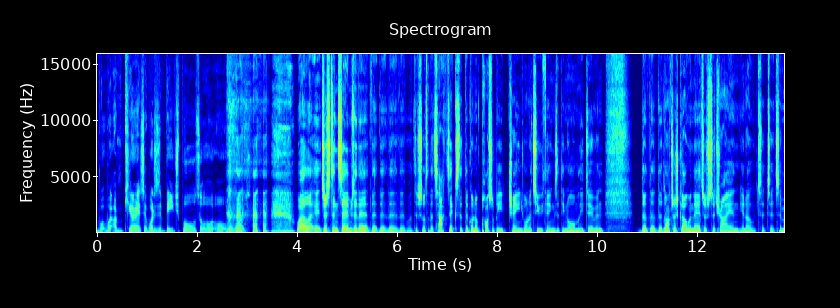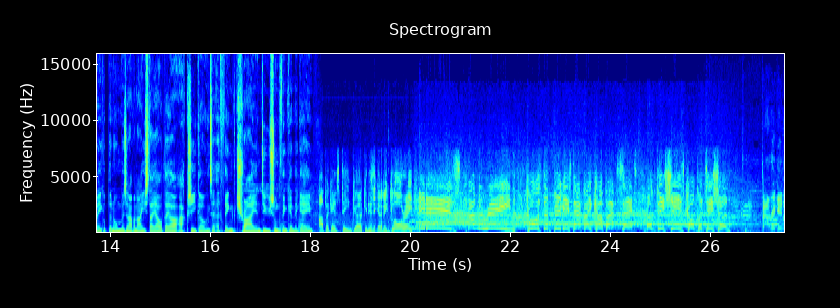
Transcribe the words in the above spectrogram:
what, what, I'm curious, what is it, beach balls or, or, or what? well, it, just in terms of the the, the the, the, sort of the tactics that they're going to possibly change one or two things that they normally do, and they're, they're not just going there just to try and you know to, to, to make up the numbers and have a nice day out. They are actually going to I think try and do something in the game. Up against Dean Gerken, is it going to be glory? It is, and Marine caused the biggest FA Cup upset of this year's competition. Barragan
